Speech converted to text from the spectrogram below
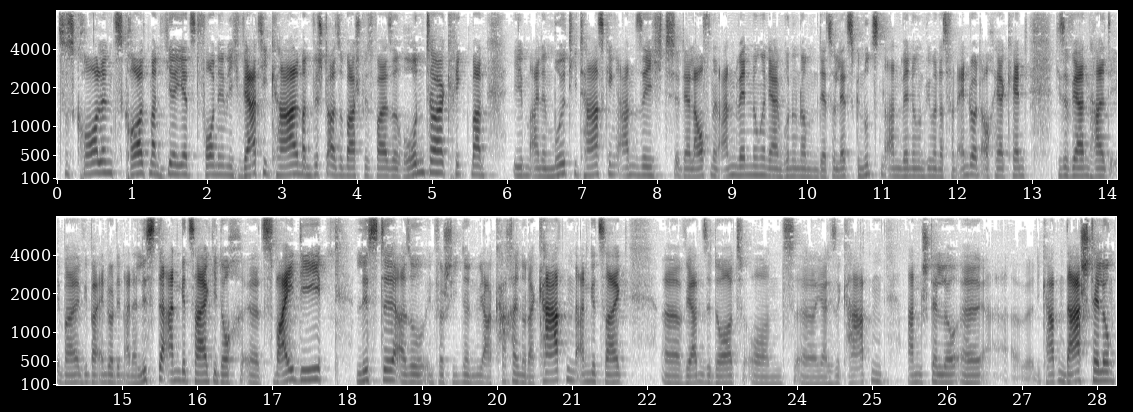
zu scrollen, scrollt man hier jetzt vornehmlich vertikal. Man wischt also beispielsweise runter, kriegt man eben eine Multitasking-Ansicht der laufenden Anwendungen, ja im Grunde genommen der zuletzt genutzten Anwendungen, wie man das von Android auch her kennt. Diese werden halt bei, wie bei Android in einer Liste angezeigt, jedoch äh, 2D. Liste, also in verschiedenen ja, Kacheln oder Karten angezeigt äh, werden sie dort und äh, ja, diese Kartenanstellung, äh, die Kartendarstellung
